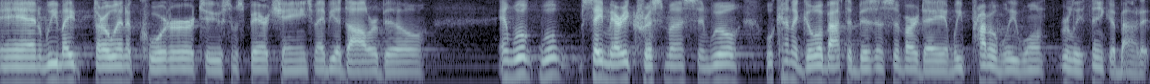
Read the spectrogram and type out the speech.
and we may throw in a quarter or two, some spare change, maybe a dollar bill and we'll, we'll say Merry Christmas and we'll, we'll kind of go about the business of our day and we probably won't really think about it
